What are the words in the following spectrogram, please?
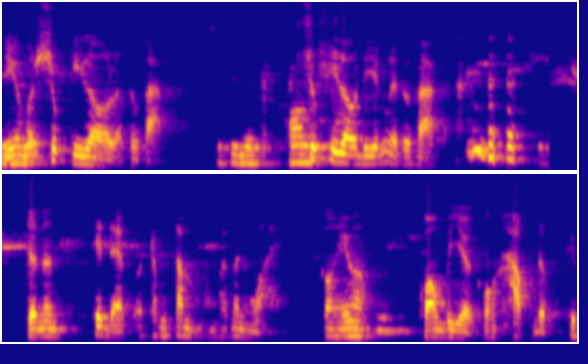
Nếu mà xúc kilo là tôi phạt. Xúc kilo điển là tôi phạt. Cho nên cái đẹp ở trong tâm không phải bên ngoài. Con hiểu không? Ừ. con bây giờ con học được cái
